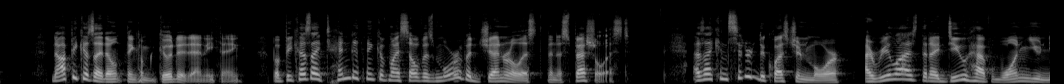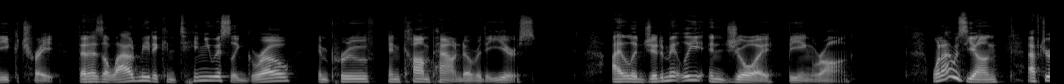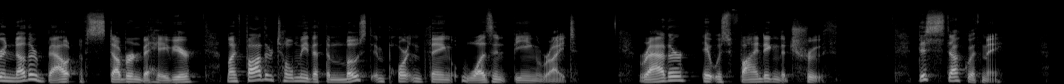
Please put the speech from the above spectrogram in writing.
Not because I don't think I'm good at anything, but because I tend to think of myself as more of a generalist than a specialist. As I considered the question more, I realized that I do have one unique trait that has allowed me to continuously grow, improve, and compound over the years. I legitimately enjoy being wrong. When I was young, after another bout of stubborn behavior, my father told me that the most important thing wasn't being right. Rather, it was finding the truth. This stuck with me.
